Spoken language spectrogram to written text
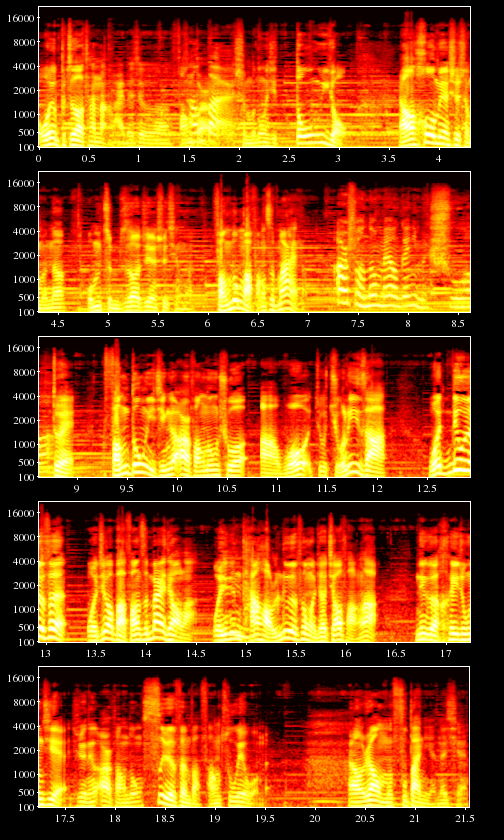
我也不知道他哪来的这个房本，房本什么东西都有。然后后面是什么呢？我们怎么知道这件事情呢？房东把房子卖了，二房东没有跟你们说，对，房东已经跟二房东说啊，我就举个例子啊，我六月份我就要把房子卖掉了，我已经跟你谈好了，六月份我就要交房了。那个黑中介就是那个二房东，四月份把房租给我们，然后让我们付半年的钱。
